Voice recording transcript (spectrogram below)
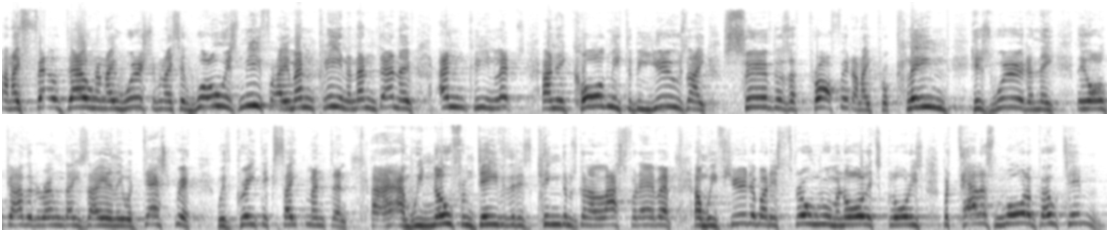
And I fell down and I worshipped, and I said, Woe is me, for I am unclean and undone. I have unclean lips and he called me to be used, and I served as a prophet, and I proclaimed his word, and they, they all gathered around Isaiah, and they were desperate with great excitement, and, and we know from David that his kingdom is going to last forever, and we've heard about his throne room and all its glories, but tell us more about him.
